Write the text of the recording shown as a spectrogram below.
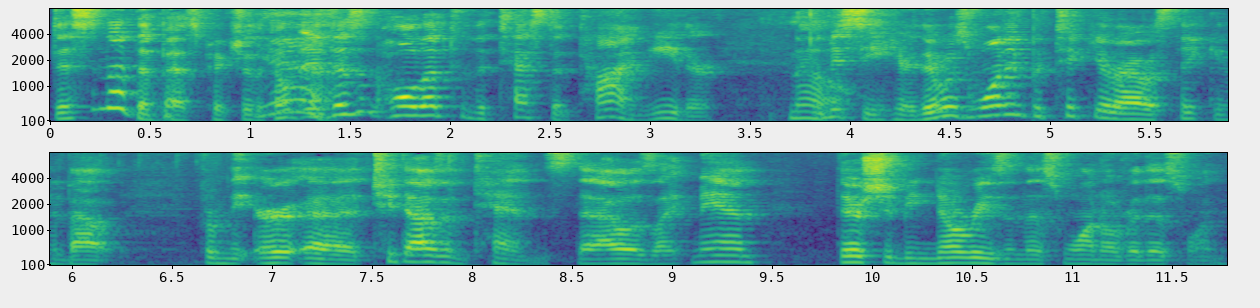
this is not the best picture of the film. It doesn't hold up to the test of time either. No. Let me see here. There was one in particular I was thinking about from the uh, 2010s that I was like, man, there should be no reason this one over this one.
